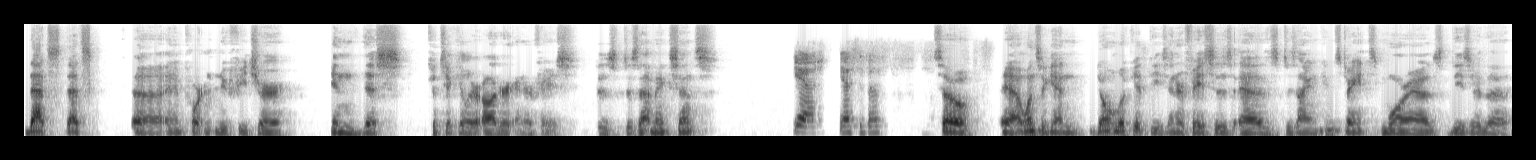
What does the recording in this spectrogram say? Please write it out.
that's that's uh, an important new feature in this particular Augur interface. Does does that make sense? Yeah, yes, it does. So yeah, once again, don't look at these interfaces as design constraints, more as these are the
